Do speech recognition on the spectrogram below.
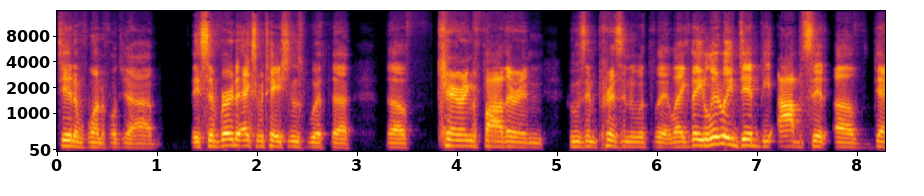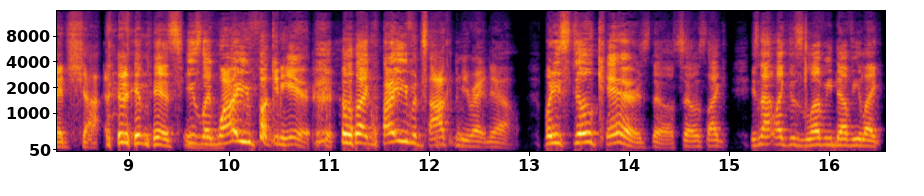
did a wonderful job. They subverted expectations with the the caring father and who's in prison with the like they literally did the opposite of Deadshot in this. He's like, why are you fucking here? like, why are you even talking to me right now? But he still cares though. So it's like he's not like this lovey-dovey, like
